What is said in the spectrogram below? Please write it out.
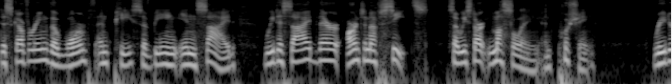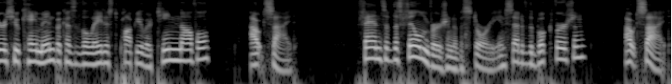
discovering the warmth and peace of being inside, we decide there aren't enough seats, so we start muscling and pushing. Readers who came in because of the latest popular teen novel, outside. Fans of the film version of a story instead of the book version, outside.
